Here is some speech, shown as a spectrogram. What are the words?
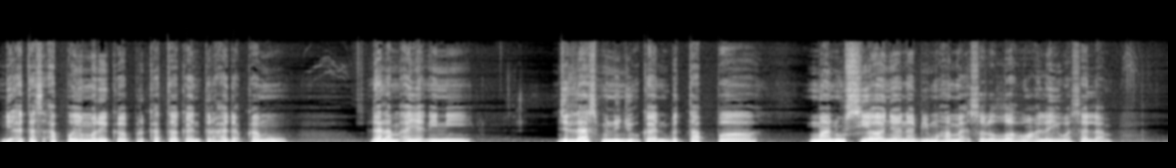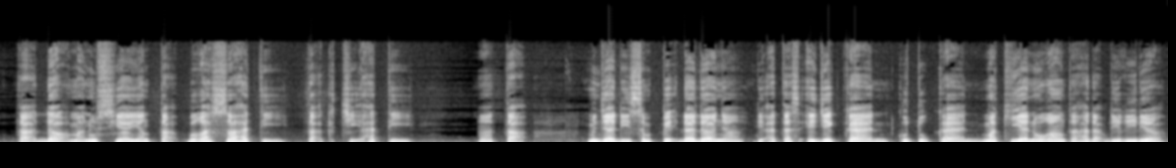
di atas apa yang mereka perkatakan terhadap kamu. Dalam ayat ini jelas menunjukkan betapa manusianya Nabi Muhammad sallallahu alaihi wasallam. Tak ada manusia yang tak berasa hati, tak kecil hati. Ha, tak menjadi sempit dadanya di atas ejekan, kutukan, makian orang terhadap diri dia.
